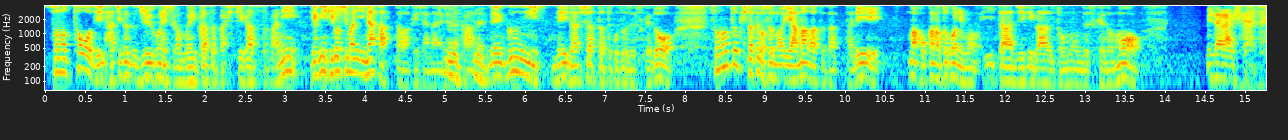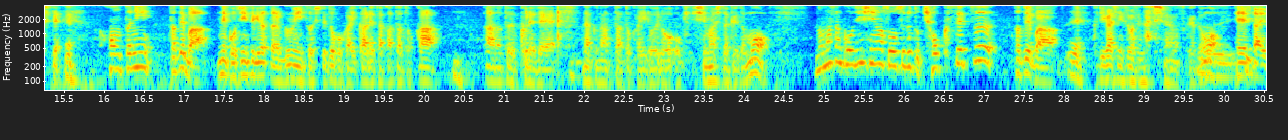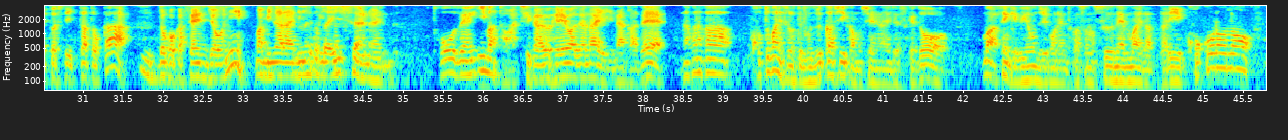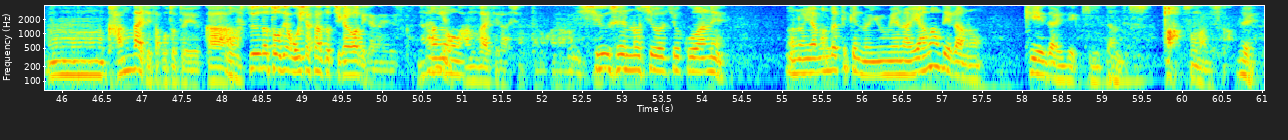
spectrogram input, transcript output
その当時8月15日とか6日とか7月とかに逆に広島にいなかったわけじゃないですか。ええで、軍医でいらっしゃったってことですけど、その時例えばその山形だったり、まあ他のところにもいた時期があると思うんですけども、見習い士官としてえ、本当に、例えばね、ご親戚だったら軍医としてどこか行かれた方とか、うん。あの、例えば呉で亡くなったとかいろいろお聞きしましたけども、野間さんご自身はそうすると直接、例えば、え繰り返しにすいませんなってしまいますけれども、うん兵隊として行ったとか、え。うん。どこか戦場に、まあ見習いそにしても行った一切ないんです。当然今とは違う平和じゃない中で、なかなか言葉にするのって難しいかもしれないですけど、まあ1945年とかその数年前だったり、心の、うーん、考えてたことというか、あ普通の当然お医者さんと違うわけじゃないですか。何を考えてらっしゃったのかな。終戦の消直はね、あの山形県の有名な山寺の境内で聞いたんです。あ、そうなんですか。ね、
